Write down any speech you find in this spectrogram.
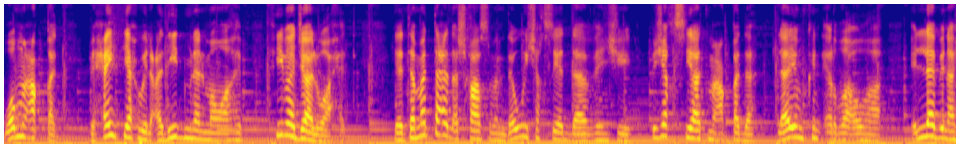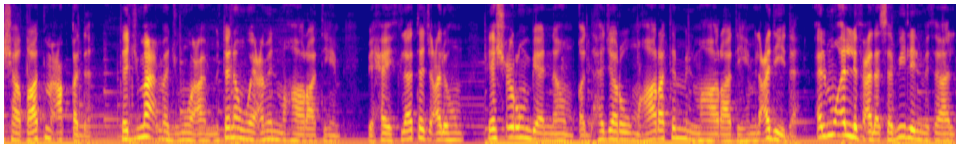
ومعقد بحيث يحوي العديد من المواهب في مجال واحد. يتمتع الأشخاص من ذوي شخصية دافنشي بشخصيات معقدة لا يمكن إرضاؤها. إلا بنشاطات معقدة تجمع مجموعة متنوعة من مهاراتهم بحيث لا تجعلهم يشعرون بأنهم قد هجروا مهارة من مهاراتهم العديدة. المؤلف على سبيل المثال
